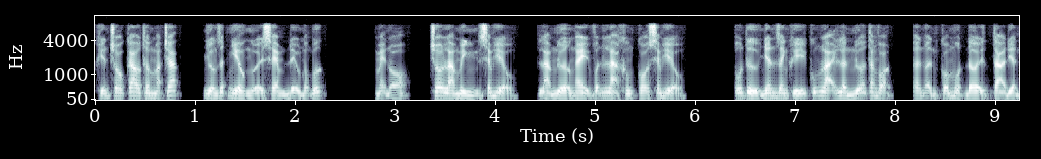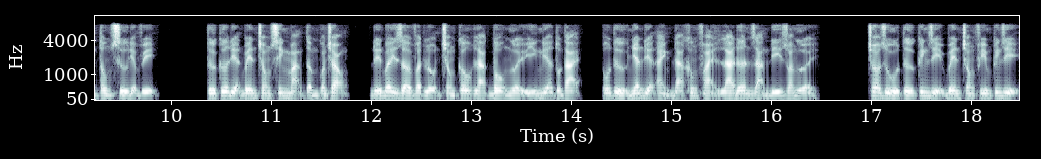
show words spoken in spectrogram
khiến cho cao thâm mặt chắc, nhường rất nhiều người xem đều mập bức. Mẹ nó, cho là mình xem hiểu, làm nửa ngày vẫn là không có xem hiểu. Ô tử nhân danh khí cũng lại lần nữa tăng vọt, ẩn ẩn có một đời tà điện tông sư địa vị. Từ cơ điện bên trong sinh mạng tầm quan trọng, đến bây giờ vật lộn trong câu lạc bộ người ý nghĩa tồn tại, ô tử nhân điện ảnh đã không phải là đơn giản đi do người. Cho dù từ kinh dị bên trong phim kinh dị,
